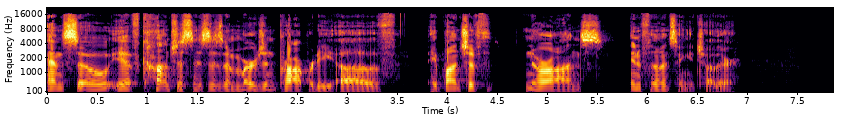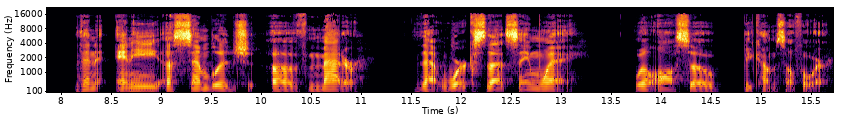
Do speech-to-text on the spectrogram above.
And so, if consciousness is an emergent property of a bunch of neurons influencing each other, then any assemblage of matter that works that same way will also become self aware,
